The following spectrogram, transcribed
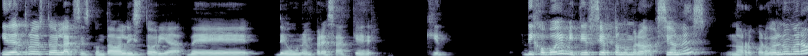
Y dentro de este All Access contaba la historia de, una empresa que, que dijo, voy a emitir cierto número de acciones, no recuerdo el número,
